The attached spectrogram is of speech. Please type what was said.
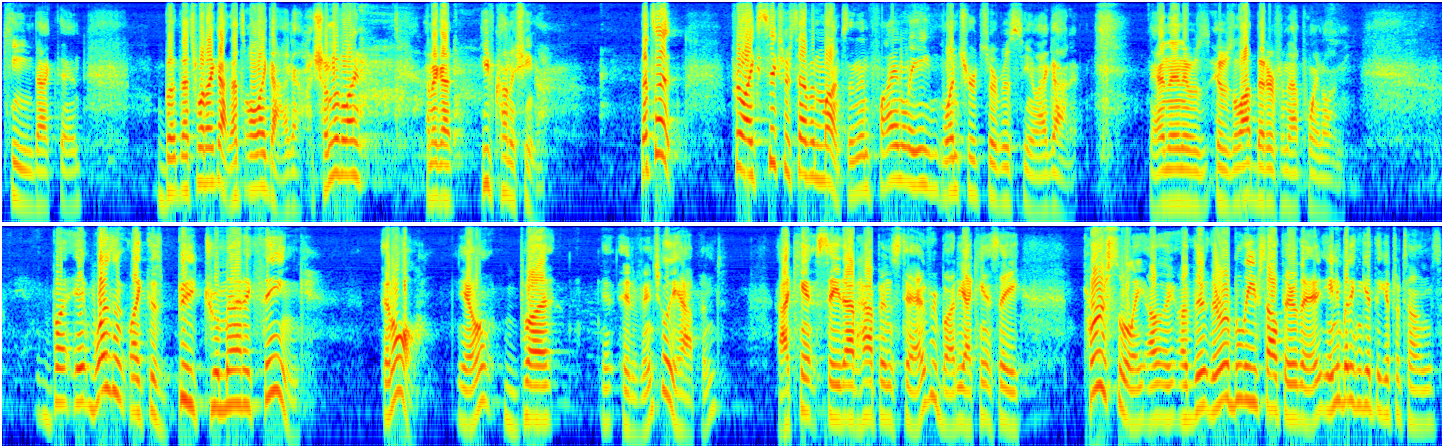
keen back then. But that's what I got. That's all I got. I got Hashanah and I got Hivkanashina. That's it. For like six or seven months. And then finally, one church service, you know, I got it. And then it was, it was a lot better from that point on. But it wasn't like this big dramatic thing at all you know, but it, it eventually happened. I can't say that happens to everybody. I can't say personally, uh, uh, there, there are beliefs out there that anybody can get the gift of tongues.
